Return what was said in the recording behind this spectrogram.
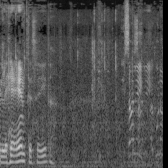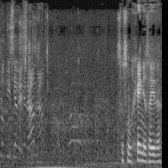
Excelente, Cedita. ¿Y Sally? ¿Alguna noticia de Sam? Sos un genio, Cedita.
